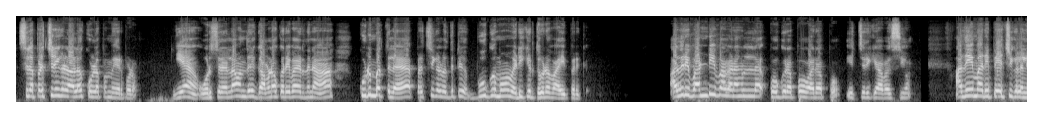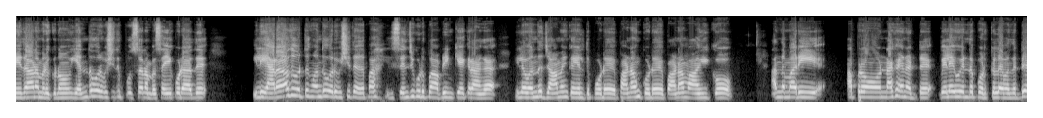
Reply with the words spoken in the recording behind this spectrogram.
சில பிரச்சனைகளால் குழப்பம் ஏற்படும். ஏன்? ஒரு சிலர்லாம் வந்து கவனக்குறைவா இருந்ததுன்னா குடும்பத்தில் பிரச்சனைகள் வந்துட்டு பூகமும் வெடிக்கிறது கூட வாய்ப்பு இருக்கு. அது மாதிரி வண்டி வாகனங்களில் போகிறப்போ வரப்போ எச்சரிக்கை அவசியம். அதே மாதிரி பேச்சுக்களை நிதானம் இருக்கணும். எந்த ஒரு விஷயத்தையும் புதுசாக நம்ம செய்யக்கூடாது. இல்ல யாராவது ஒருத்தங்க வந்து ஒரு விஷயத்த "எப்பா, இது செஞ்சு கொடுப்பா அப்படின்னு கேக்குறாங்க. இல்ல வந்து ஜாமீன் கையெழுத்து போடு பணம் கொடு பணம் வாங்கிக்கோ. அந்த மாதிரி அப்புறம் நகை நட்டு விலை உயர்ந்த பொருட்களை வந்துட்டு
